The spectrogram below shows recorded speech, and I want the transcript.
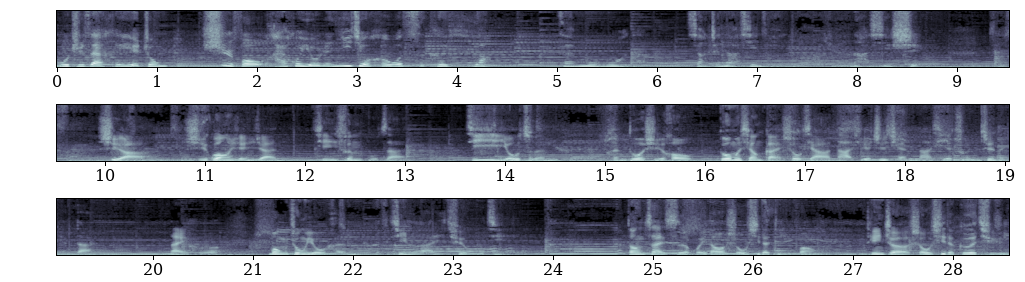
不知在黑夜中，是否还会有人依旧和我此刻一样？在默默地想着那些年，那些事。是啊，时光荏苒，青春不在，记忆犹存。很多时候，多么想感受下大学之前那些纯真的年代。奈何梦中有痕，醒来却无迹。当再次回到熟悉的地方，听着熟悉的歌曲，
